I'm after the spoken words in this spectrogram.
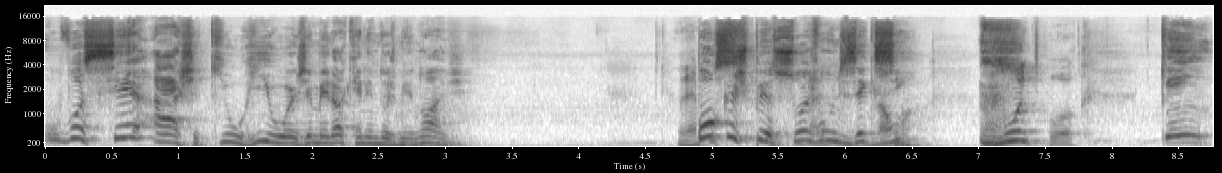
o- você acha que o Rio hoje é melhor que ele em 2009? Não é Poucas pessoas vão dizer que Não, sim. Muito pouco. Quem.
